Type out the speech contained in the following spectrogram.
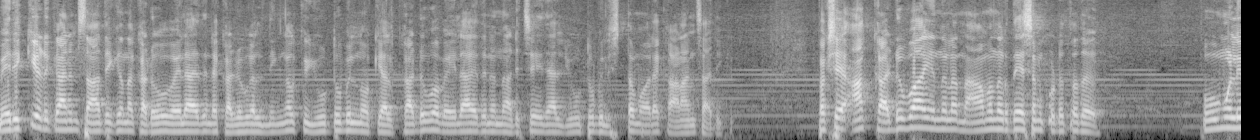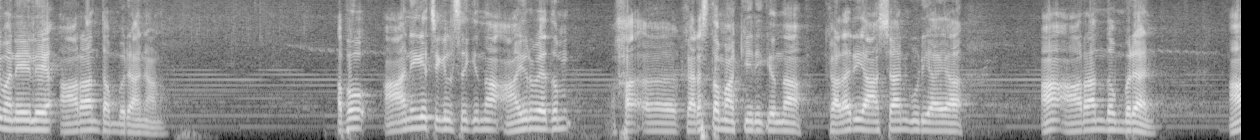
മെരുക്കിയെടുക്കാനും സാധിക്കുന്ന കടുവ വേലായുധന്റെ കഴിവുകൾ നിങ്ങൾക്ക് യൂട്യൂബിൽ നോക്കിയാൽ കടുവ വേലായുധൻ എന്ന് അടിച്ചു കഴിഞ്ഞാൽ യൂട്യൂബിൽ ഇഷ്ടംപോലെ കാണാൻ സാധിക്കും. പക്ഷേ ആ കടുവ എന്നുള്ള നാമനിർദ്ദേശം കൊടുത്തത് പൂമുള്ളി മനയിലെ ആറാം തമ്പുരാനാണ്. അപ്പോൾ ആനയെ ചികിത്സിക്കുന്ന ആയുർവേദം കരസ്ഥമാക്കിയിരിക്കുന്ന കളരി ആശാൻ കൂടിയായ ആ ആറാം തമ്പുരാൻ ആ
